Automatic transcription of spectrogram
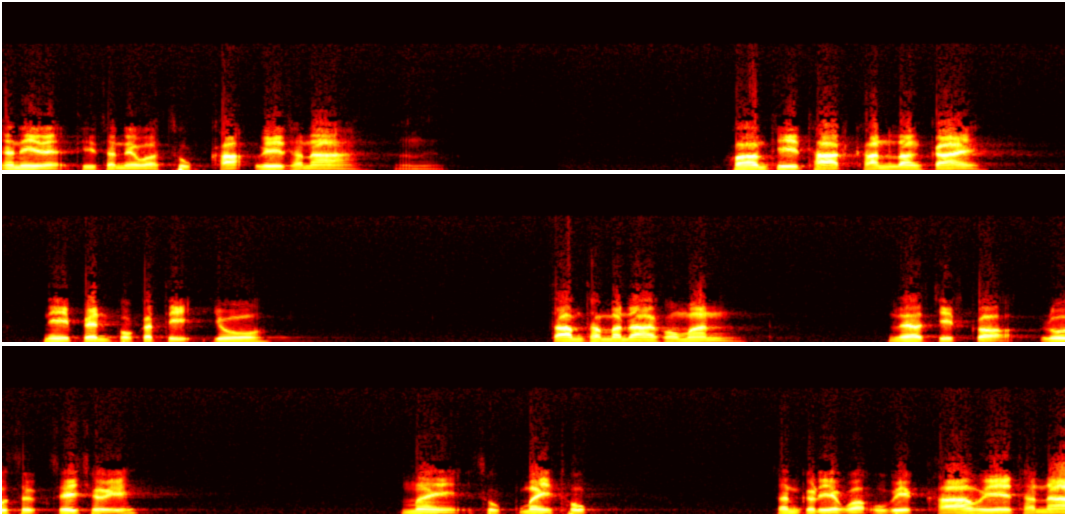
อันนี้แหละ ที่ท่านเรียกว่าสุขเวทนา ความที่ธาตุขันร่างกาย นี่เป็นปกติอยู่ ตามธรรมดาของมัน แล้วจิตก็รู้สึกเฉยๆ ไม่สุขไม่ทุกข์ท่านก็เรียกว่าอุเบกขาเวทนา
